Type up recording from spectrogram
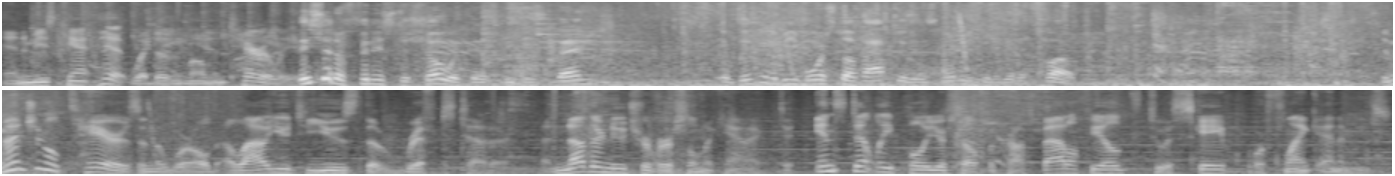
Enemies can't hit what doesn't momentarily. They should have finished the show with this because then, if there's gonna be more stuff after this, nobody's gonna give a fuck. Dimensional tears in the world allow you to use the Rift Tether, another new traversal mechanic to instantly pull yourself across battlefields to escape or flank enemies.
